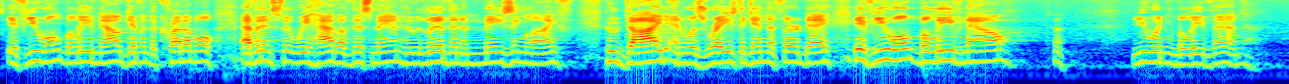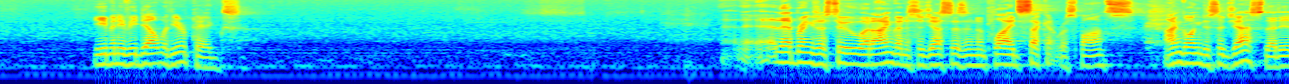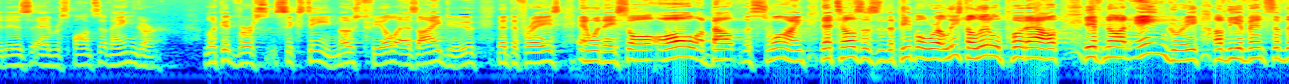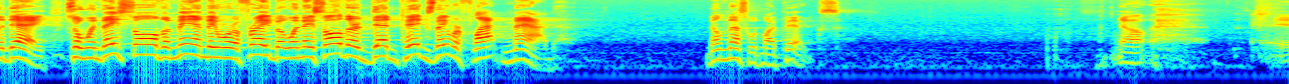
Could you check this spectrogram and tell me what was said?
if you won't believe now, given the credible evidence that we have of this man who lived an amazing life, who died and was raised again the third day, if you won't believe now, you wouldn't believe then, even if he dealt with your pigs. That brings us to what I'm going to suggest as an implied second response. I'm going to suggest that it is a response of anger. Look at verse 16. Most feel, as I do, that the phrase, and when they saw all about the swine, that tells us that the people were at least a little put out, if not angry, of the events of the day. So when they saw the men, they were afraid, but when they saw their dead pigs, they were flat mad. Don't mess with my pigs. Now,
